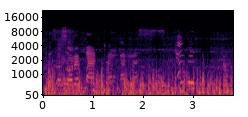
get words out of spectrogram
Selasa sore padang panas. Selasa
